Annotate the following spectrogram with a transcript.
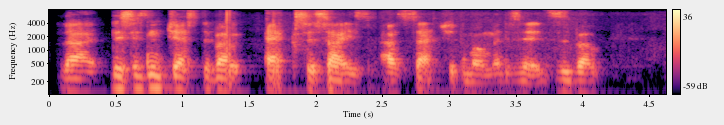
that this isn't just about exercise as such at the moment, is it? It's about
